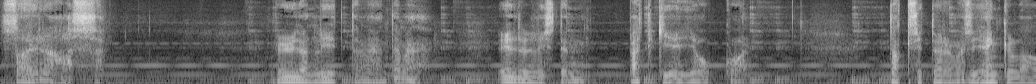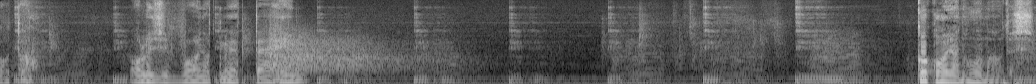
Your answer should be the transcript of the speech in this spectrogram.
sairaalassa. Pyydän liittämään tämän edellisten pätkien joukkoon. Taksi törmäsi henkilöautoon. Olisi voinut menettää hen... Koko ajan huomautus.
